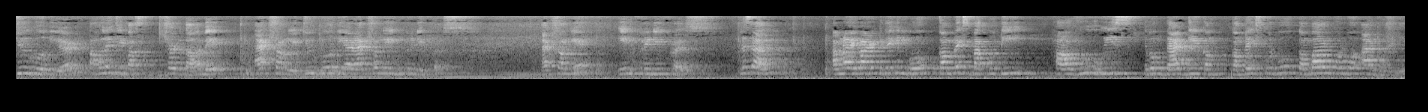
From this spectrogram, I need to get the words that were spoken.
to go there তাহলে যে বিষয়টা দাঁড়াবে একসঙ্গে টু গো দিয়ার একসঙ্গে ইনফিনিটিভ ফ্রেজ একসঙ্গে ইনফিনিটিভ ফ্রেজ লিসেন আমরা এবার একটু দেখে নিব। কমপ্লেক্স বাক্যটি হাউ হু উইস এবং দ্যাট দিয়ে কমপ্লেক্স করব কম্পাউন্ড করব আর বসিয়ে।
